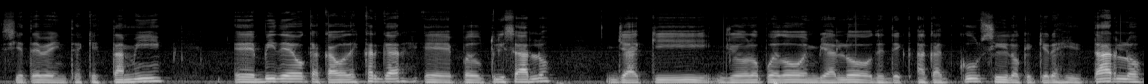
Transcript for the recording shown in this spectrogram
720. Aquí está mi eh, video que acabo de descargar, eh, puedo utilizarlo. Ya aquí yo lo puedo enviarlo desde acá si lo que quiero es editarlo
